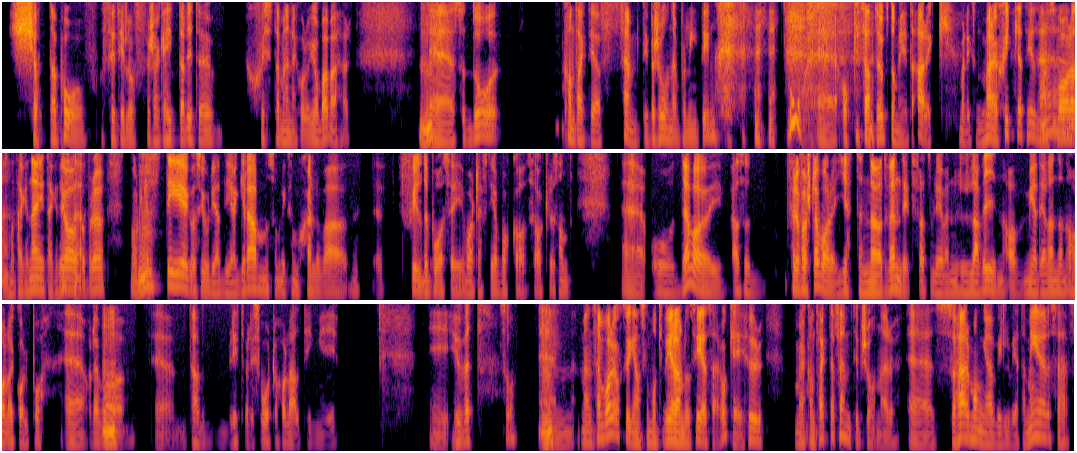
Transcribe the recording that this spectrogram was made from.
kötta på och se till att försöka hitta lite schyssta människor att jobba med här. Mm. Eh, så då kontaktade jag 50 personer på LinkedIn oh. eh, och satte upp dem i ett ark. Men liksom, de här har jag skickat till, de har ah. svarat, de har tackat nej, tackat ja, på bröd, olika mm. steg och så gjorde jag diagram som liksom själva eh, fyllde på sig vart efter jag bockade av saker och sånt. Eh, och det var ju, alltså, för det första var det jättenödvändigt för att det blev en lavin av meddelanden att hålla koll på. Eh, och det, var, mm. det hade blivit väldigt svårt att hålla allting i, i huvudet. Så. Mm. Eh, men sen var det också ganska motiverande att se så här, okej, okay, hur, om jag kontaktar 50 personer, eh, så här många vill veta mer, så här,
